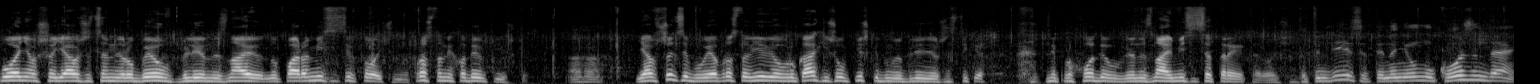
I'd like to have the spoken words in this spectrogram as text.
зрозумів, що я вже це не робив, блін, не знаю, ну пару місяців точно. Просто не ходив пішки. Ага. Я в шоці був, я просто вів його в руках і йшов пішки, думаю, блін, я вже стільки не проходив, я не знаю, місяця три, коротше. То тим більше, ти на ньому кожен день.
